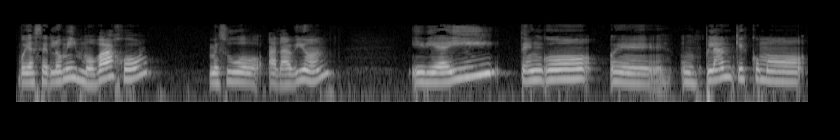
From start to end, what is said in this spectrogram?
Voy a hacer lo mismo, bajo, me subo al avión y de ahí tengo eh, un plan que es como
